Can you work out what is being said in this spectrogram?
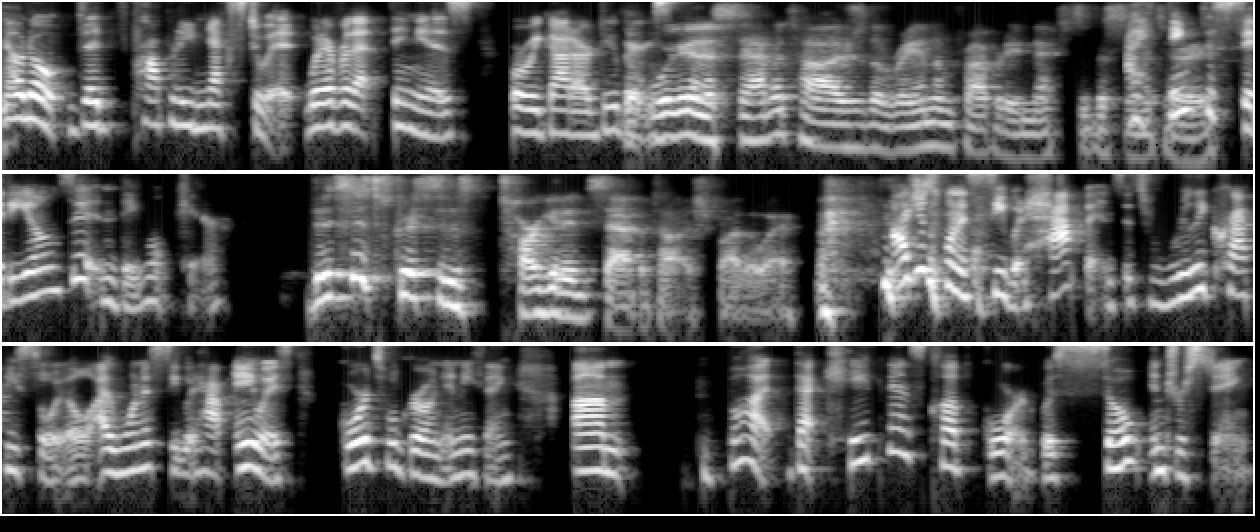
No, no, the property next to it, whatever that thing is where we got our dewberries. So we're gonna sabotage the random property next to the cemetery. I think the city owns it and they won't care. This is Kristen's targeted sabotage, by the way. I just want to see what happens. It's really crappy soil. I want to see what happens. Anyways, gourds will grow in anything. Um, but that Caveman's Club gourd was so interesting.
